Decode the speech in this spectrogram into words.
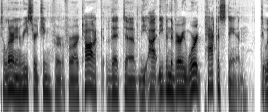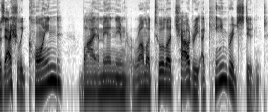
to learn in researching for, for our talk that uh, the uh, even the very word Pakistan it was actually coined by a man named Ramatullah Chowdhury, a Cambridge student.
